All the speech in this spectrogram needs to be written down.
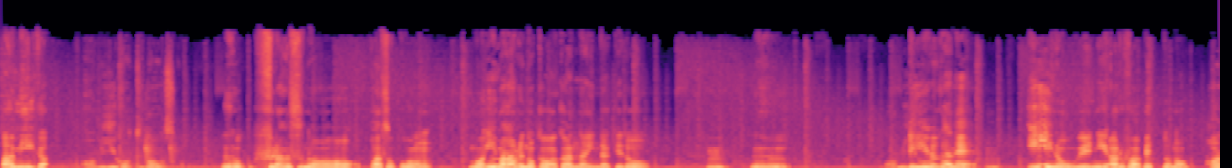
アミーガ、アミーガって何ですか？うん、フランスのパソコンもう今あるのか分かんないんだけど、うん。うん、理由がね、うん。E の上にアルファベットのは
